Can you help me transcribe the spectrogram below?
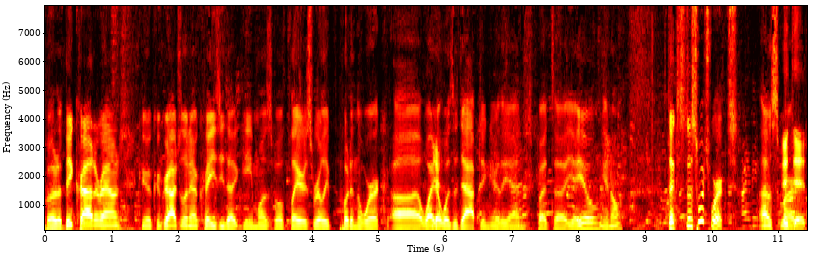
But a big crowd around, congratulating how crazy that game was. Both players really put in the work. Uh, Whiteout Yeah. was adapting near the end, but uh, Yayo, you know, the, the switch worked. That was smart. it did.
